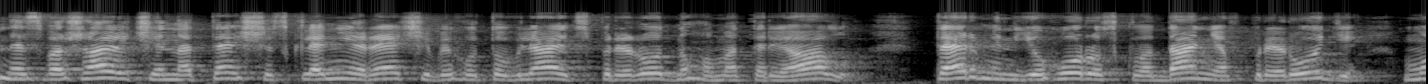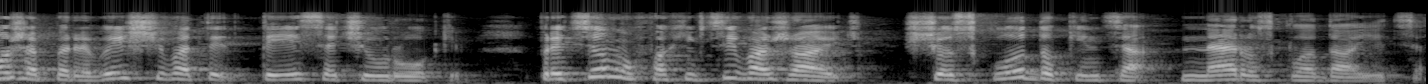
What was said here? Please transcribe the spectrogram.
Не... Незважаючи на те, що скляні речі виготовляють з природного матеріалу, термін його розкладання в природі може перевищувати тисячу років. При цьому фахівці вважають, що скло до кінця не розкладається.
